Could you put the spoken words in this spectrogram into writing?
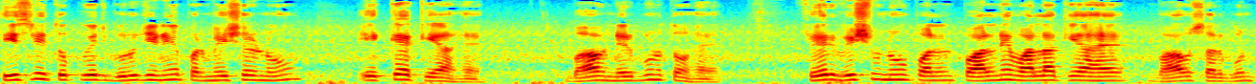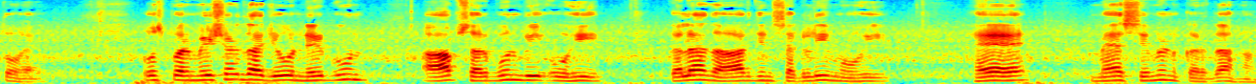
ਤੀਸਰੀ ਤੁਕ ਵਿੱਚ ਗੁਰੂ ਜੀ ਨੇ ਪਰਮੇਸ਼ਰ ਨੂੰ ਏਕੈ ਕਿਹਾ ਹੈ। ਭਾਵ, ਨਿਰਗੁਣ ਤੋਂ ਹੈ। ਫਿਰ ਵਿਸ਼ਵ ਨੂੰ ਪਾਲਣੇ ਵਾਲਾ ਕਿਹਾ ਹੈ। ਭਾਵ, ਸਰਗੁਣ ਤੋਂ ਹੈ। ਉਸ ਪਰਮੇਸ਼ਰ ਦਾ ਜੋ ਨਿਰਗੁਣ, ਆਪ ਸਰਗੁਣ ਵੀ ਉਹੀ ਕਲਾਧਾਰ ਜਿਨ ਸਗਲੀ ਮੋਹੀ ਹੈ, ਮੈਂ ਸਿਮਰਨ ਕਰਦਾ ਹਾਂ।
